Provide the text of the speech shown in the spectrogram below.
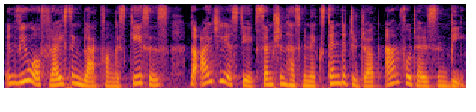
in view of rising black fungus cases, the IGST exemption has been extended to drug amphotericin B.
